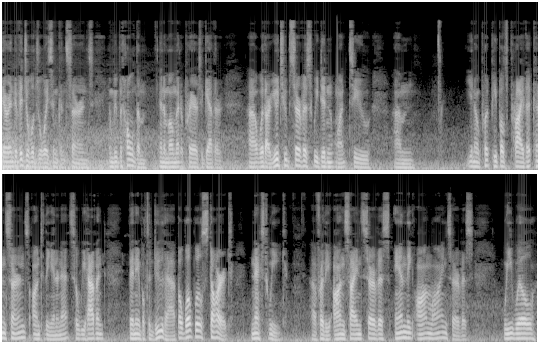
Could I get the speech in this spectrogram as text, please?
their individual joys and concerns and we would hold them in a moment of prayer together. Uh, with our YouTube service, we didn't want to, um, you know, put people's private concerns onto the internet, so we haven't been able to do that. But what we'll start next week uh, for the on-site service and the online service, we will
